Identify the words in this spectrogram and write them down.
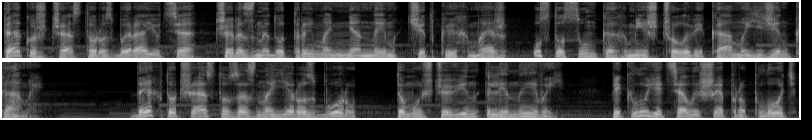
також часто розбираються через недотримання ним чітких меж у стосунках між чоловіками й жінками. Дехто часто зазнає розбору, тому що він лінивий, піклується лише про плоть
